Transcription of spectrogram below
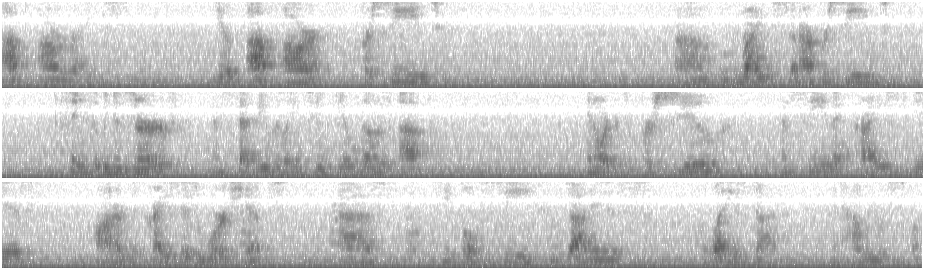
up our rights, give up our perceived um, rights and our perceived things that we deserve. Instead, be willing to give those up in order to pursue and see that Christ is honored, that Christ is worshipped as people see who God is, what He's done, and how we respond.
